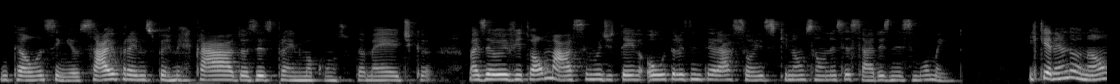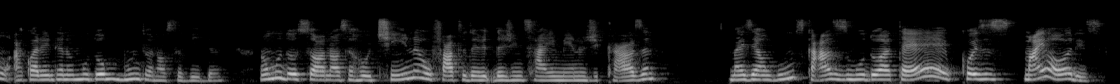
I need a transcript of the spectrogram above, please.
Então, assim, eu saio para ir no supermercado, às vezes para ir numa consulta médica, mas eu evito ao máximo de ter outras interações que não são necessárias nesse momento. E querendo ou não, a quarentena mudou muito a nossa vida. Não mudou só a nossa rotina, o fato da gente sair menos de casa, mas em alguns casos mudou até coisas maiores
